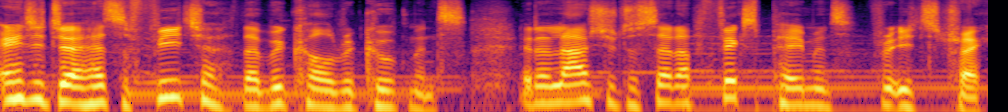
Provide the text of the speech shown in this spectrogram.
Antijoy has a feature that we call recoupments. It allows you to set up fixed payments for each track.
